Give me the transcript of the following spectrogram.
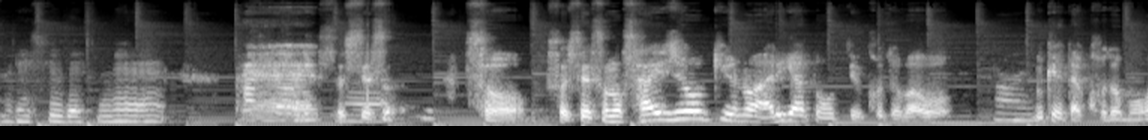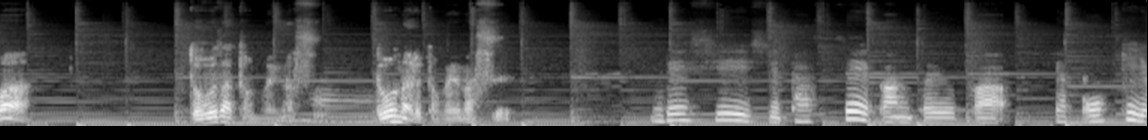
嬉しいですね。ねえそしてそ、そう。そしてその最上級のありがとうっていう言葉をはい。受けた子供は、どうだと思います？どうなると思います？嬉しいし達成感というかやっぱ大きい喜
